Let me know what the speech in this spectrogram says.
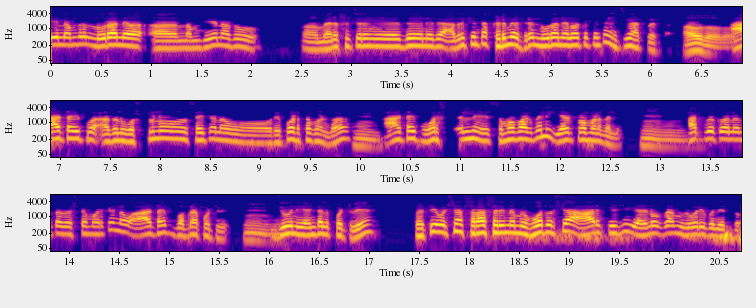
ಈ ನಮ್ದ್ರಲ್ಲಿ ನೂರ ನಮ್ದು ಏನದು ಮ್ಯಾನುಫ್ಯಾಕ್ಚರಿಂಗ್ ಇದು ಏನಿದೆ ಅದಕ್ಕಿಂತ ಕಡಿಮೆ ಇದ್ರೆ ನೂರ ನಲವತ್ತಕ್ಕಿಂತ ಹೆಚ್ಚಿಗೆ ಹಾಕ್ಬೇಕು. ಹೌದು ಆ ಟೈಪ್ ಅದನ್ನ ವಸ್ತುನು ಸಹಿತ ನಾವು ರಿಪೋರ್ಟ್ ತಗೊಂಡು ಆ ಟೈಪ್ ವರ್ಷದಲ್ಲಿ ಸಮಭಾಗದಲ್ಲಿ ಎರಡ್ ಪ್ರಮಾಣದಲ್ಲಿ ಹಾಕ್ಬೇಕು ಅನ್ನೋಂತ ವ್ಯವಸ್ಥೆ ಮಾಡ್ಕೊಂಡು ನಾವು ಆ ಟೈಪ್ ಗೊಬ್ಬರ ಕೊಟ್ವಿ. ಜೂನ್ ಜೂನ್ ಅಲ್ಲಿ ಕೊಟ್ವಿ. ಪ್ರತಿ ವರ್ಷ ಸರಾಸರಿ ನಮಗೆ ಹೋದ ವರ್ಷ ಆರು ಕೆಜಿ ಎರಡ್ನೂರು ಗ್ರಾಮ್ ಇಳುವರಿ ಬಂದಿತ್ತು.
